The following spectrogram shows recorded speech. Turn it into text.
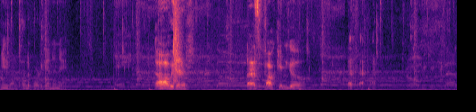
He's gonna teleport again, isn't he? Oh, we did it! Let's fucking go! Oh, we kicked his ass.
